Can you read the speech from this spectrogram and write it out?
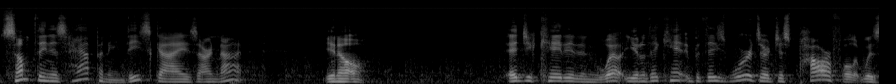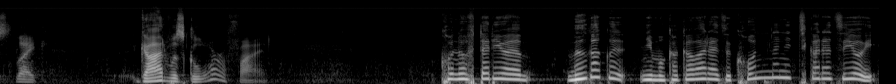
something is happening. These guys are not, you know, educated and well, you know, they can't but these words are just powerful. It was like God was glorified. この2人は無学にもかかわらずこんなに力強い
